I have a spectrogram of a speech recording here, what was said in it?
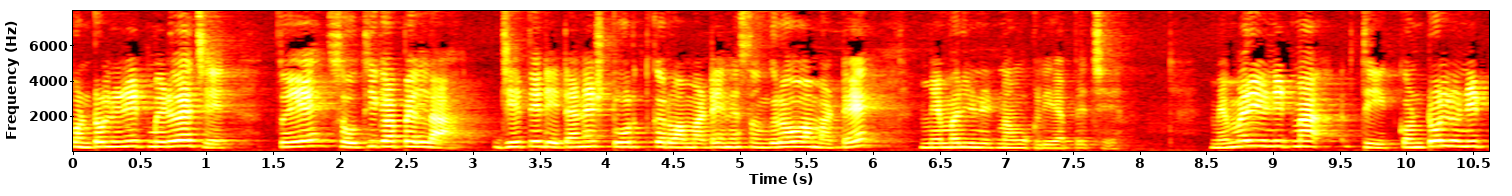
કંટ્રોલ યુનિટ મેળવે છે, તો એ સૌથી કાં પહેલાં જે તે ડેટાને સ્ટોર કરવા માટે એને સંગ્રહવા માટે મેમરી યુનિટમાં મોકલી આપે છે. મેમરી યુનિટમાંથી કંટ્રોલ યુનિટ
